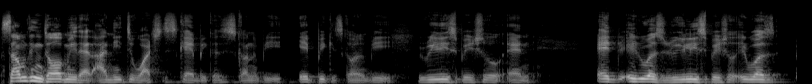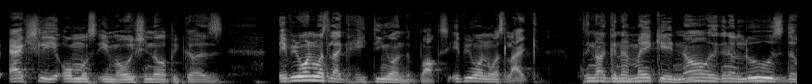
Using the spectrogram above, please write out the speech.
something told me that I need to watch this game because it's gonna be epic. It's gonna be really special, and it it was really special. It was actually almost emotional because everyone was like hating on the Boks. Everyone was like, "They're not gonna mm. make it. No, they're gonna lose. The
